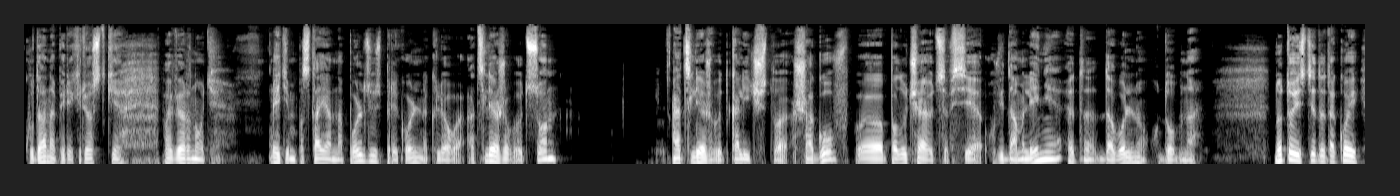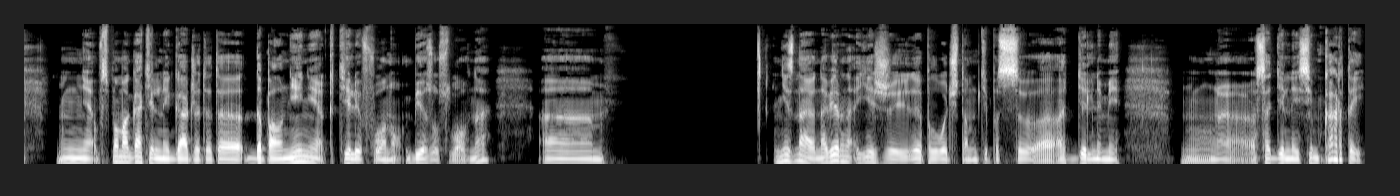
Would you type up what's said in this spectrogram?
куда на перекрестке повернуть. Этим постоянно пользуюсь, прикольно, клево. Отслеживают сон, отслеживают количество шагов, э, получаются все уведомления, это довольно удобно. Ну, то есть это такой вспомогательный гаджет, это дополнение к телефону, безусловно. Не знаю, наверное, есть же Apple Watch там типа с а, отдельными, э, с отдельной сим-картой.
